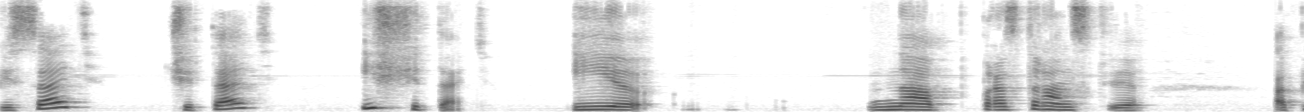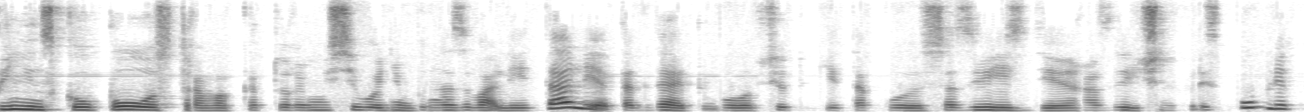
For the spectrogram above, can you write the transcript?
писать, читать и считать. И на пространстве Апеннинского полуострова, который мы сегодня бы назвали Италия, тогда это было все-таки такое созвездие различных республик,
